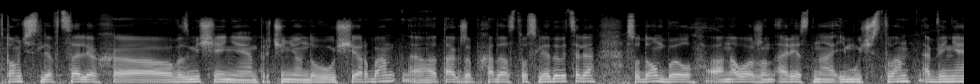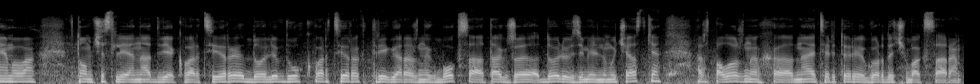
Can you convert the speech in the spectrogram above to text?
в том числе в целях э, возмещения причиненного ущерба. А Также по ходатайству следователя судом был э, наложен арест на имущество обвиняемого, в том числе на две квартиры, доли в двух квартирах, три гаражных бокса, а также долю в земельном участке, расположенных э, на территории города Чебоксары.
